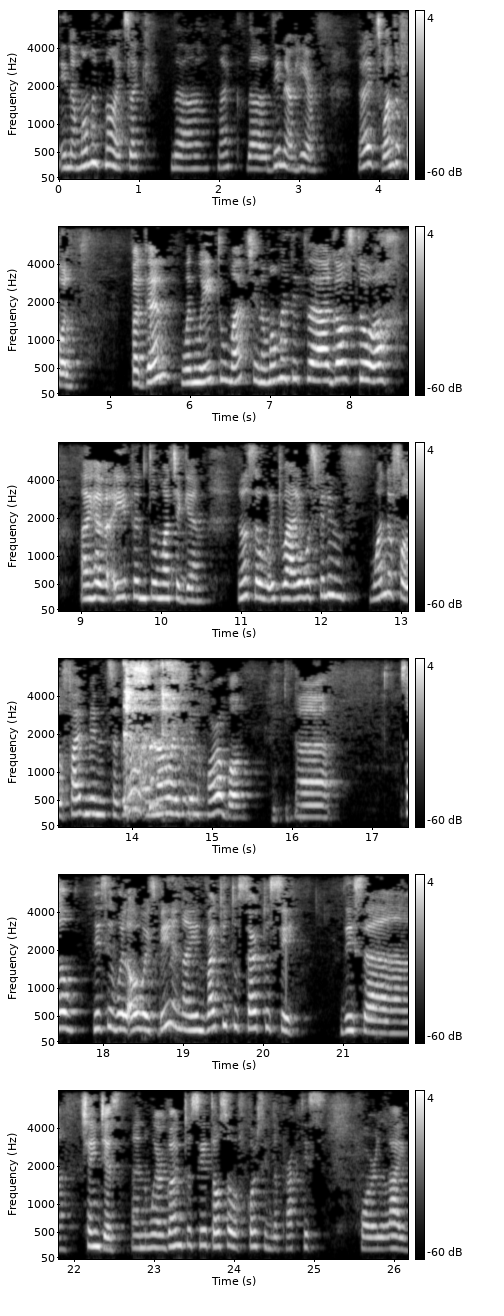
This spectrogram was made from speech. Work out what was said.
in a moment no it's like the like the dinner here it's wonderful. But then when we eat too much in a moment it uh, goes to oh i have eaten too much again. You know, so it, I was feeling wonderful five minutes ago, and now I feel horrible. Uh, so this will always be, and I invite you to start to see these uh, changes, and we're going to see it also, of course, in the practice for live,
